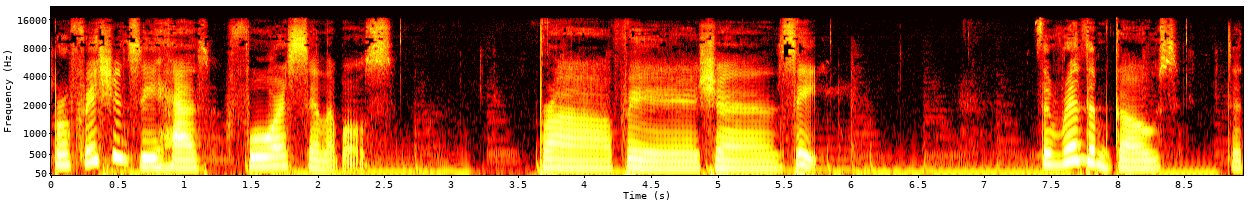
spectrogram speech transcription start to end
Proficiency has four syllables. Proficiency. The rhythm goes ta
